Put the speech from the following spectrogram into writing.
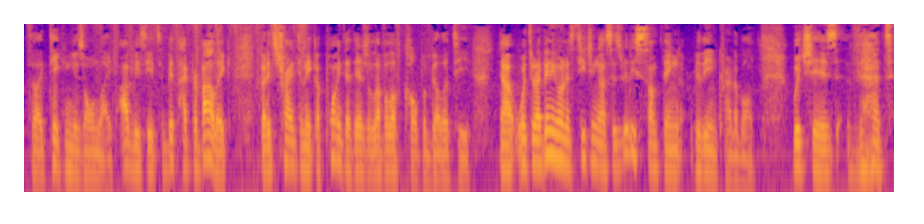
for like taking his own life. Obviously, it's a bit hyperbolic, but it's trying to make a point that there's a level of culpability. Now, what Rabbi is teaching us is really something really incredible, which is that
